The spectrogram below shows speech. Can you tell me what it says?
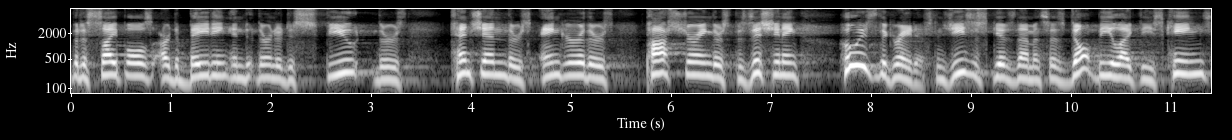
The disciples are debating and they're in a dispute. There's tension, there's anger, there's posturing, there's positioning. Who is the greatest? And Jesus gives them and says, Don't be like these kings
